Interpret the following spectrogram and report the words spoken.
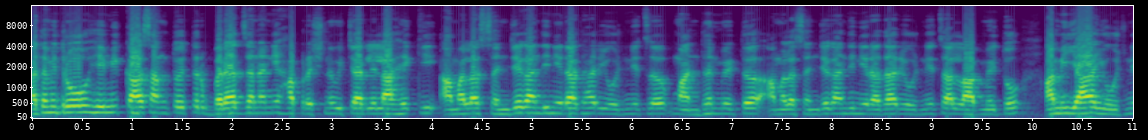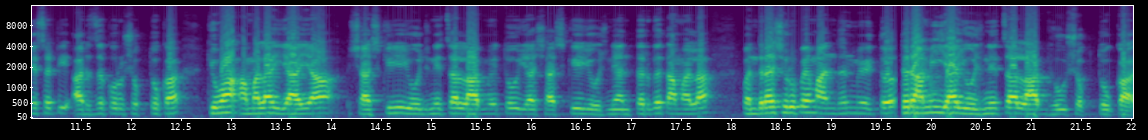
आता मित्रो हे मी का सांगतोय? तर बऱ्याच जणांनी हा प्रश्न विचारलेला आहे की आम्हाला संजय गांधी निराधार योजनेचं मानधन मिळतं? आम्हाला संजय गांधी निराधार योजनेचा लाभ मिळतो? आम्ही या योजनेसाठी अर्ज करू शकतो का? किंवा आम्हाला या या शासकीय योजनेचा लाभ मिळतो? या शासकीय योजनेअंतर्गत आम्हाला पंधराशे रुपये मानधन मिळतं तर आम्ही या योजनेचा लाभ घेऊ शकतो का?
